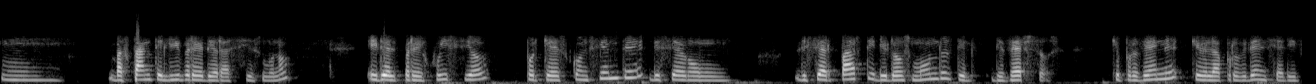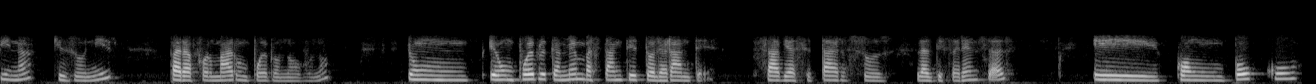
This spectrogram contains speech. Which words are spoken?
mm, bastante libre de racismo, ¿no? Y del prejuicio, porque es consciente de ser un de ser parte de dos mundos diversos que proviene que la providencia divina quiso unir para formar un pueblo nuevo, ¿no? Un, un pueblo también bastante tolerante, sabe aceptar sus las diferencias y con poco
